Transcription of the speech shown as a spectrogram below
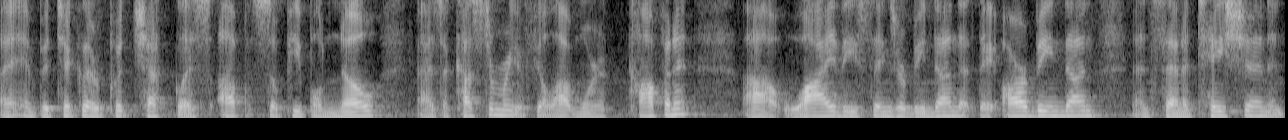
uh, in particular, put checklists up so people know as a customer, you feel a lot more confident uh, why these things are being done, that they are being done, and sanitation and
